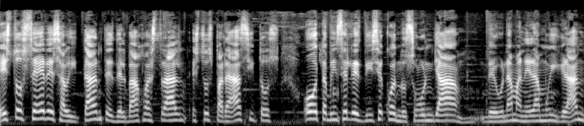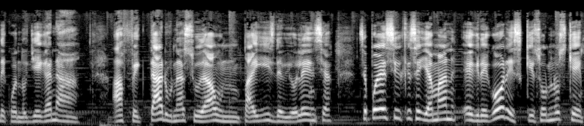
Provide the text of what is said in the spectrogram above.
estos seres habitantes del bajo astral, estos parásitos, o también se les dice cuando son ya de una manera muy grande, cuando llegan a, afectar una ciudad, un país de violencia, se puede decir que se llaman egregores, que son los que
